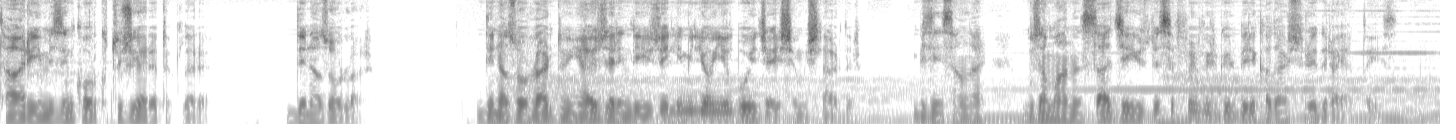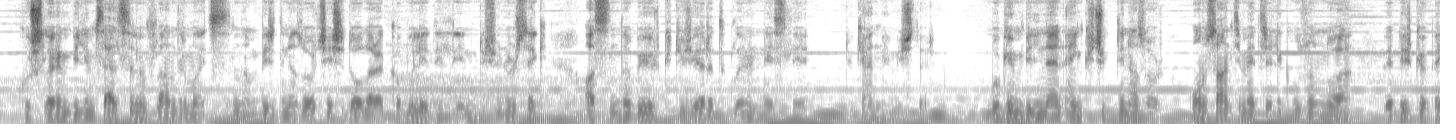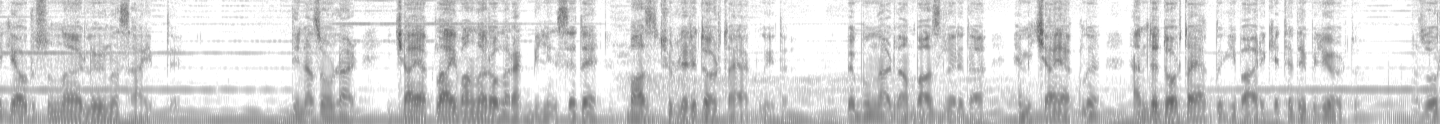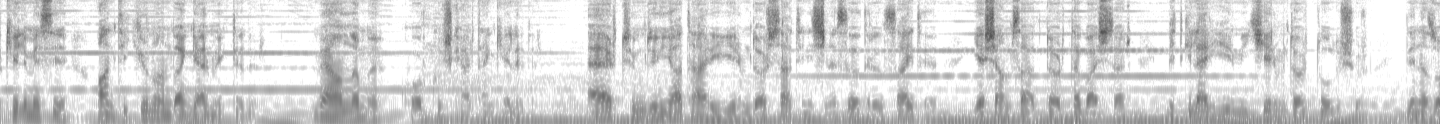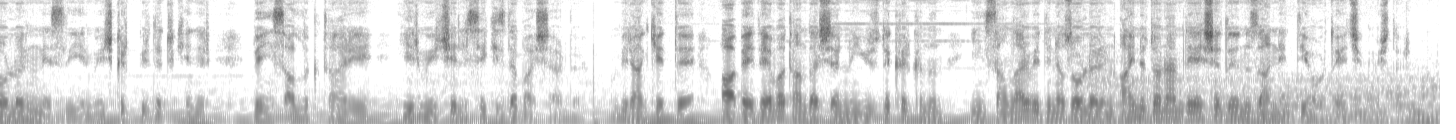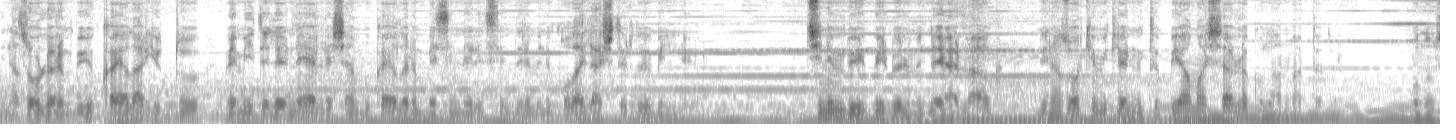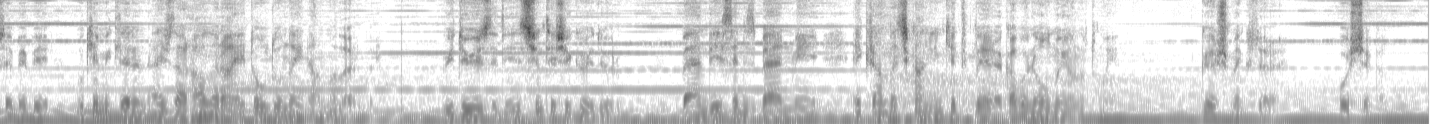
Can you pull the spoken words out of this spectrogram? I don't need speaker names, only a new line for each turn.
Tarihimizin korkutucu yaratıkları. Dinozorlar. Dinozorlar dünya üzerinde 150 milyon yıl boyunca yaşamışlardır. Biz insanlar bu zamanın sadece %0,1'i kadar süredir hayattayız. Kuşların bilimsel sınıflandırma açısından bir dinozor çeşidi olarak kabul edildiğini düşünürsek aslında bu ürkütücü yaratıkların nesli tükenmemiştir. Bugün bilinen en küçük dinozor 10 santimetrelik uzunluğa ve bir köpek yavrusunun ağırlığına sahipti. Dinozorlar iki ayaklı hayvanlar olarak bilinse de bazı türleri dört ayaklıydı. Ve bunlardan bazıları da hem iki ayaklı hem de dört ayaklı gibi hareket edebiliyordu. Dinozor kelimesi antik Yunan'dan gelmektedir ve anlamı korkunç kertenkeledir. Eğer tüm dünya tarihi 24 saatin içine sığdırılsaydı, yaşam saat 4'te başlar, bitkiler 22-24'te oluşur, dinozorların nesli 23.41'de tükenir ve insanlık tarihi 23.58'de başlardı. Bir ankette ABD vatandaşlarının %40'ının insanlar ve dinozorların aynı dönemde yaşadığını zannettiği ortaya çıkmıştır. Dinozorların büyük kayalar yuttuğu ve midelerine yerleşen bu kayaların besinlerin sindirimini kolaylaştırdığı biliniyor. Çin'in büyük bir bölümünde yerli halk dinozor kemiklerini tıbbi amaçlarla kullanmaktadır. Bunun sebebi bu kemiklerin ejderhalara ait olduğuna inanmalarıdır. Videoyu izlediğiniz için teşekkür ediyorum. Beğendiyseniz beğenmeyi, ekranda çıkan linke tıklayarak abone olmayı unutmayın. Görüşmek üzere. Hoşçakalın.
